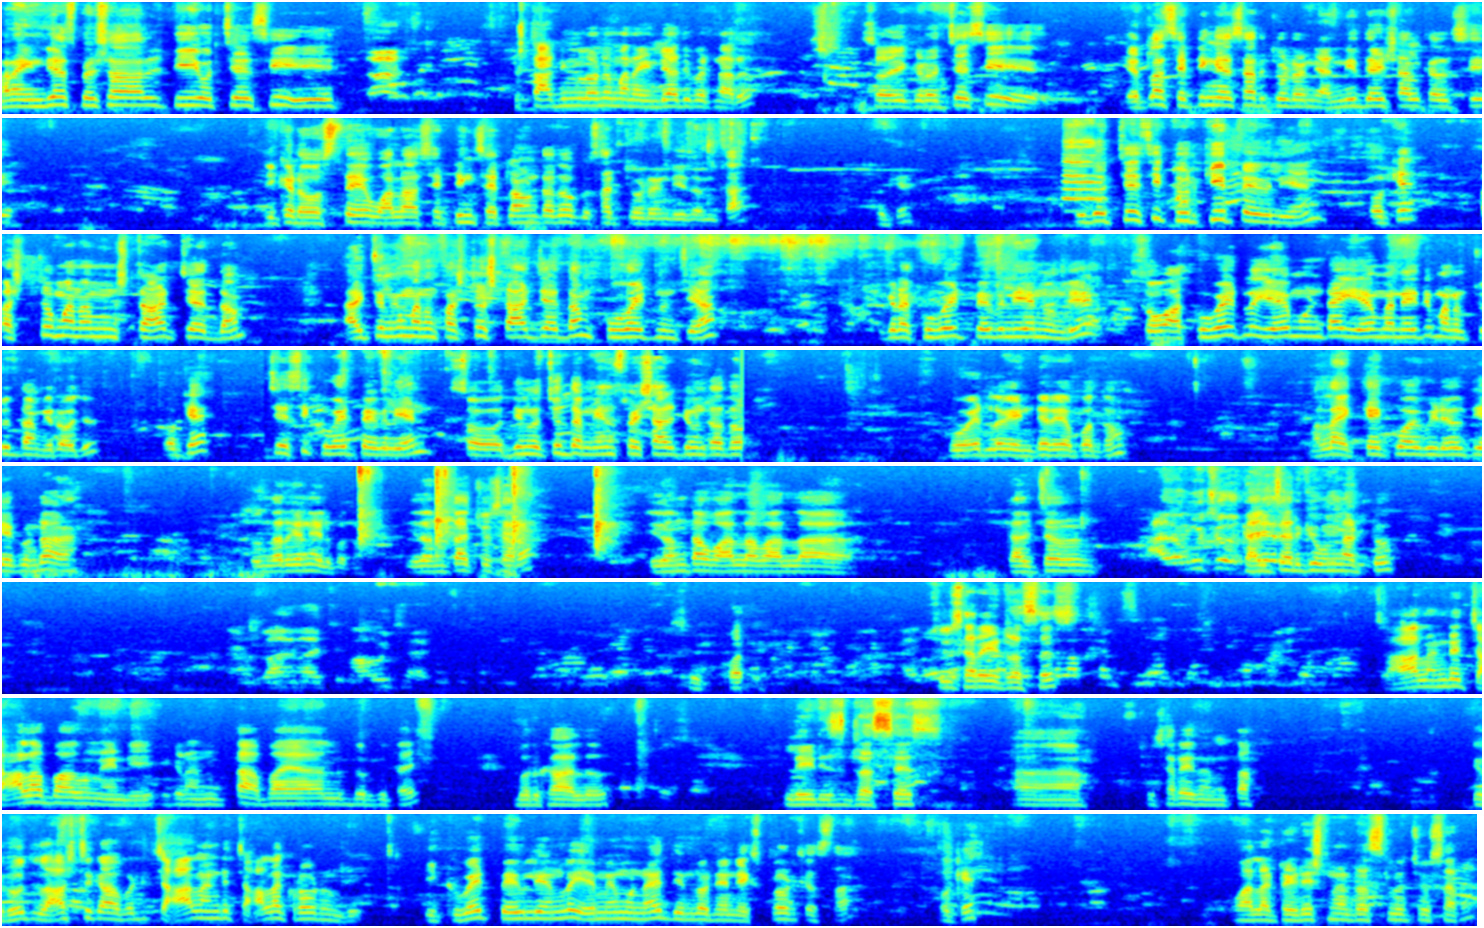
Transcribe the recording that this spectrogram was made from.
మన ఇండియా స్పెషాలిటీ వచ్చేసి స్టార్టింగ్లోనే మన ఇండియాది పెట్టినారు. సో ఇక్కడ వచ్చేసి ఎట్లా సెట్టింగ్ వేశారు చూడండి అన్ని దేశాలు కలిసి. ఇక్కడ వస్తే వాళ్ళ సెట్టింగ్స్ ఎట్లా ఉంటుందో ఒకసారి చూడండి ఇదంతా. ఓకే ఇది వచ్చేసి టుర్కీ పెవిలియన్ ఓకే ఫస్ట్ మనం స్టార్ట్ చేద్దాం. యాక్చువల్గా మనం ఫస్ట్ స్టార్ట్ చేద్దాం కువైట్ నుంచి ఇక్కడ కువైట్ పెవిలియన్ ఉంది. సో ఆ కువైట్లో ఏముంటాయి ఏమనేది మనం చూద్దాం ఈరోజు. ఓకే వచ్చేసి కువైట్ పెవిలియన్ సో దీనిలో చూద్దాం ఏం స్పెషాలిటీ ఉంటుందో. కువైట్లో ఎంటర్ అయిపోతాం. మళ్ళీ ఎక్కువ వీడియోలు తీయకుండా తొందరగానే వెళ్ళిపోతాం. ఇదంతా చూసారా? ఇదంతా వాళ్ళ వాళ్ళ కల్చర్ కల్చర్కి ఉన్నట్టు. సూపర్ చూసారా ఈ డ్రెస్సెస్? చాలా అంటే చాలా బాగున్నాయండి. ఇక్కడ అంతా అభయాలు దొరుకుతాయి. బుర్ఖాలు లేడీస్ డ్రెస్సెస్. చూసారా ఇదంతా? ఈరోజు లాస్ట్ కాబట్టి చాలా అంటే చాలా క్రౌడ్ ఉంది. ఈ కువైట్ పెవిలియన్లో ఏమేమి ఉన్నాయో దీనిలో నేను ఎక్స్ప్లోర్ చేస్తా. ఓకే వాళ్ళ ట్రెడిషనల్ డ్రెస్సులు చూసారా?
